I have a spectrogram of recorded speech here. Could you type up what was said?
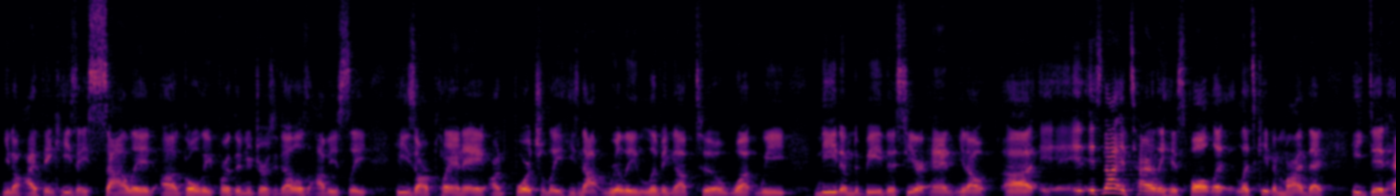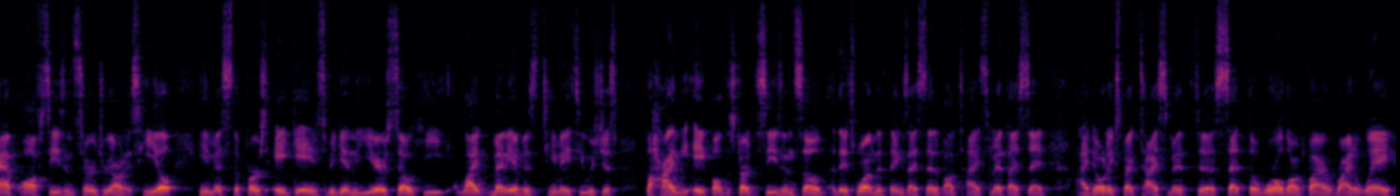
you know I think he's a solid uh, goalie for the New Jersey Devils. Obviously, he's our plan A. Unfortunately, he's not really living up to what we need him to be this year. And you know, uh, it, it's not entirely his fault. Let, us keep in mind that he did have off-season surgery on his heel. He missed the first eight games to begin the year, so he, like many of his teammates, he was just behind the eight ball to start the season. So it's one of the things I said about Ty Smith. I said I don't expect Ty Smith to set the world on fire right away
